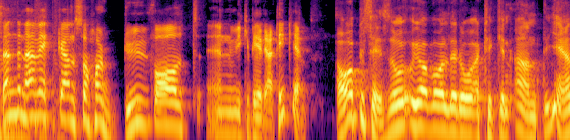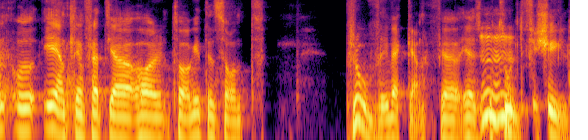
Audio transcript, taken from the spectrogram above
Sen den här veckan så har du valt en Wikipedia-artikel. Ja, precis. Och jag valde då artikeln Antigen. Och egentligen för att jag har tagit ett sånt prov i veckan. För jag är Mm. otroligt förkyld.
